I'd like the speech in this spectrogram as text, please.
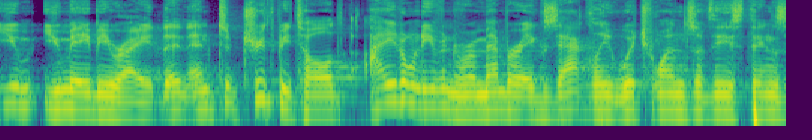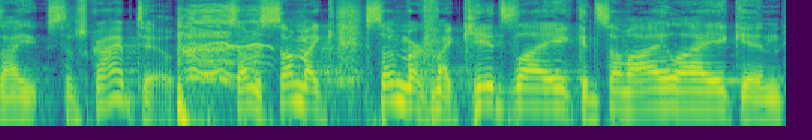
You you may be right, and, and to, truth be told, I don't even remember exactly which ones of these things I subscribe to. Some some my some are my kids like, and some I like, and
